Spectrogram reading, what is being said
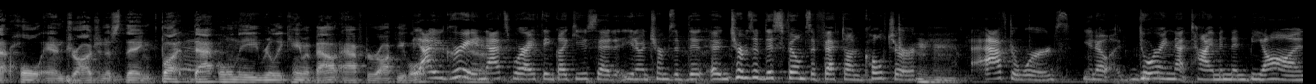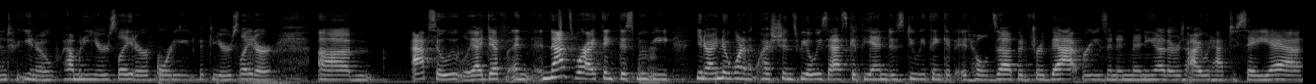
that whole androgynous thing. But Yeah. that only really came about after Rocky Horror. I agree, and that's where I think, like you said, you know, in terms of the, in terms of this film's effect on culture Mm-hmm. afterwards, you know, during that time and then beyond, you know, how many years later, 40, 50 years later. Um, Absolutely, I def and, and that's where I think this mm-hmm. movie. You know, I know one of the questions we always ask at the end is, "Do we think it, it holds up?" And for that reason and many others, I would have to say, yeah,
